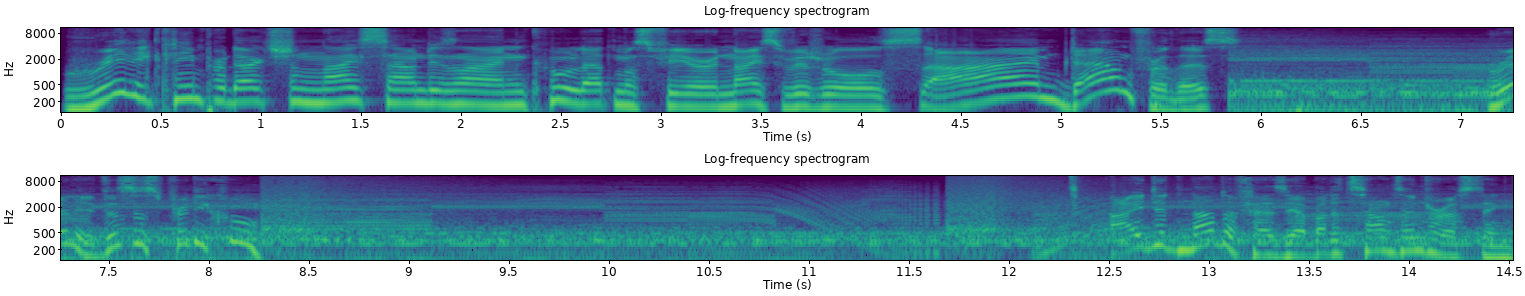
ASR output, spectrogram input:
Really clean production, nice sound design, cool atmosphere, nice visuals. I'm down for this. Really, this is pretty cool. I did not Aphasia, but it sounds interesting.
